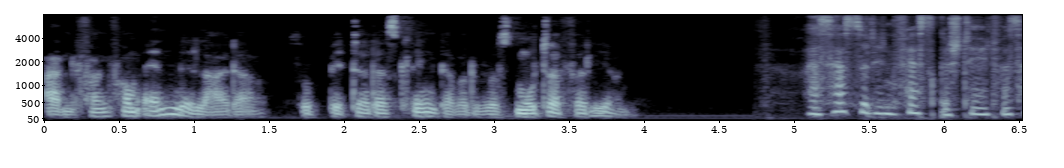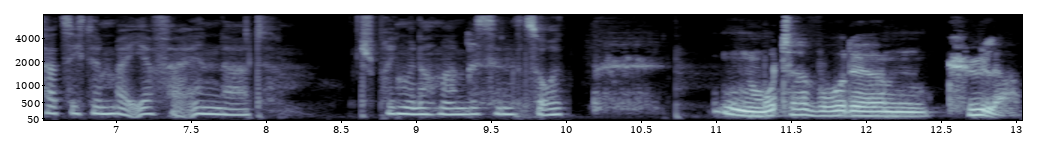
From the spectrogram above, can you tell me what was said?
Anfang vom Ende leider. So bitter das klingt, aber du wirst Mutter verlieren. Was hast du denn festgestellt? Was hat sich denn bei ihr verändert? Springen wir noch mal ein bisschen zurück. Mutter wurde ähm, kühler.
